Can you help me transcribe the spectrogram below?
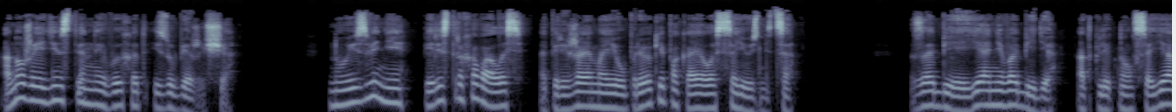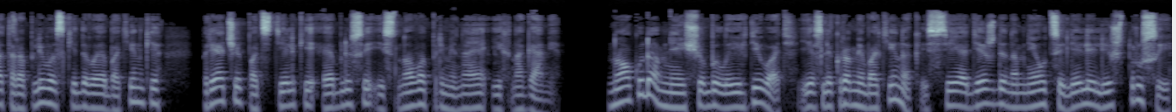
Оно же единственный выход из убежища. «Ну, извини, перестраховалась», – опережая мои упреки, покаялась союзница. «Забей, я не в обиде», – откликнулся я, торопливо скидывая ботинки, пряча под стельки эблюсы и снова приминая их ногами. «Ну а куда мне еще было их девать, если кроме ботинок из всей одежды на мне уцелели лишь трусы,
